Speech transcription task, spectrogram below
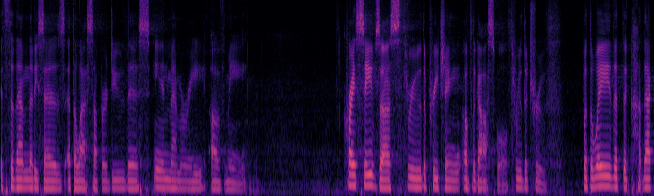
It's to them that he says at the Last Supper, Do this in memory of me. Christ saves us through the preaching of the gospel, through the truth. But the way that the, that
